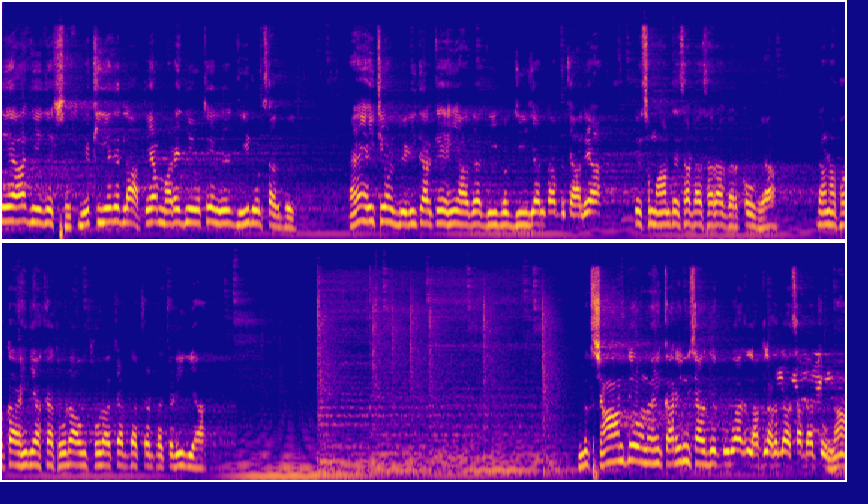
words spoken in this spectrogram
ਇਹ ਆ ਜੀ ਦੇ ਵੇਖੀਏ ਤੇ ਹਾਲਾਤ ਇਹ ਆ, ਮਾੜੇ ਜੀ ਉੱਥੇ ਜੀ ਰੁੜ ਸਕਦੇ। ਹੈ, ਇੱਥੇ ਹੁਣ ਬੀੜੀ ਕਰਕੇ ਅਸੀਂ ਆਪਦਾ ਜੀਵ, ਜੀ ਜਨਤਾ ਬਚਾ ਲਿਆ ਤੇ ਸਮਾਨ ਤੇ ਸਾਡਾ ਸਾਰਾ ਗਰਕ ਹੋ ਗਿਆ। ਦਾਣਾ ਫੱਕਾ ਅਸੀਂ ਜੇ ਆਖਿਆ ਥੋੜਾ ਉਹ ਥੋੜਾ ਚੜਦਾ ਚੜਦਾ ਚੜੀ ਗਿਆ। ਨੁਕਸਾਨ ਤੇ ਹੁਣ ਅਸੀਂ ਕਰ ਹੀ ਨਹੀਂ ਸਕਦੇ, ਪੂਰਾ ਲੱਖ ਲੱਖ ਦਾ ਸਾਡਾ ਝੋਨਾ।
